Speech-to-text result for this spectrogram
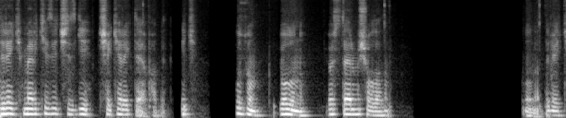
direkt merkezi çizgi çekerek de yapabilirdik. Uzun yolunu göstermiş olalım. Bunu direkt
